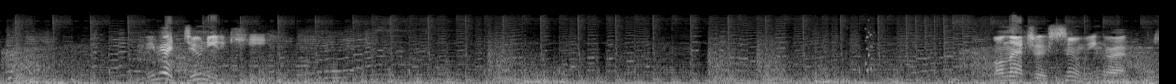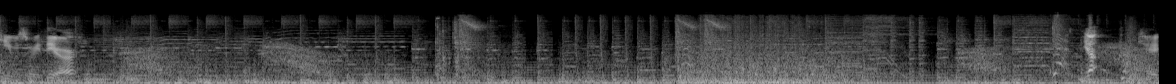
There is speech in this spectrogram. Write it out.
Hmm. Maybe I do need a key. Well, naturally assuming that key was right there. Yeah, okay.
